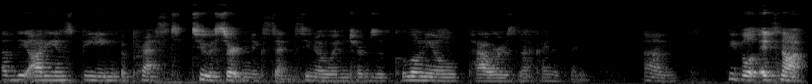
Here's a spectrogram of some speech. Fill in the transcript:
of the audience being oppressed to a certain extent, you know, in terms of colonial powers and that kind of thing. Um, people, it's not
